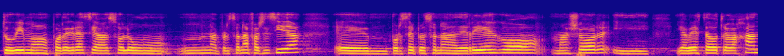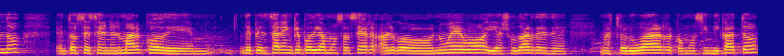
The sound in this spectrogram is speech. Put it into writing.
Tuvimos, por desgracia, solo una persona fallecida eh, por ser persona de riesgo mayor y, haber estado trabajando. Entonces, en el marco de, pensar en qué podíamos hacer algo nuevo y ayudar desde nuestro lugar como sindicato,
